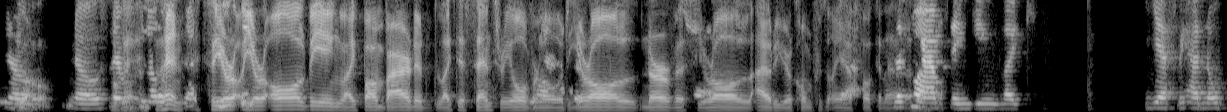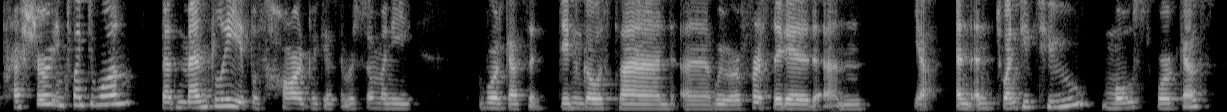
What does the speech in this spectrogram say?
No no. so there okay was so then so you're movements. you're all being like bombarded like this sensory overload. You're all nervous. You're all out of your comfort zone. Yeah, Yeah. fucking that's why i'm thinking like yes we had no pressure in 21 but mentally it was hard because there were so many workouts that didn't go as planned uh, we were frustrated and yeah and and 22 most workouts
